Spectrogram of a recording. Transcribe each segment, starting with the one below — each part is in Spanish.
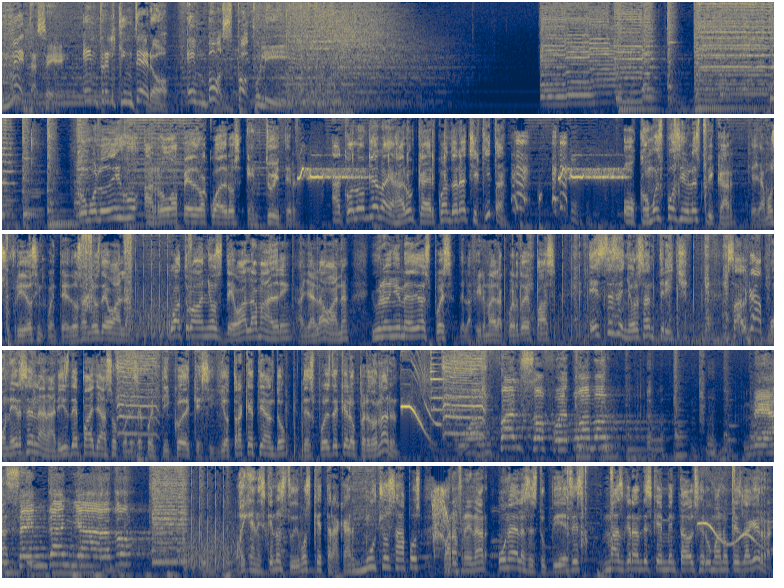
Métase entre el Quintero en Voz Populi. Como lo dijo arroba Pedro a Cuadros en Twitter, a Colombia la dejaron caer cuando era chiquita. ¿O cómo es posible explicar que hayamos sufrido 52 años de bala, 4 años de bala madre allá en La Habana y un año y medio después de la firma del acuerdo de paz, este señor Santrich salga a ponerse en la nariz de payaso con ese cuentico de que siguió traqueteando después de que lo perdonaron? Cuán falso fue tu amor, me has engañado. Oigan, es que nos tuvimos que tragar muchos sapos para frenar una de las estupideces más grandes que ha inventado el ser humano, que es la guerra.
